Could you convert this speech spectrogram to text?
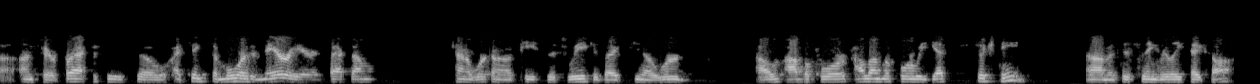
uh, unfair practices. So I think the more the merrier. In fact, I'm kind of working on a piece this week. Is like, you know, we're how, how before how long before we get 16 um, if this thing really takes off.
